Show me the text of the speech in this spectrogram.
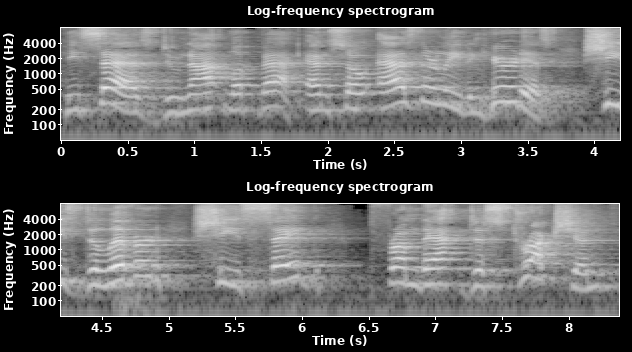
he says, Do not look back. And so as they're leaving, here it is. She's delivered, she's saved from that destruction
